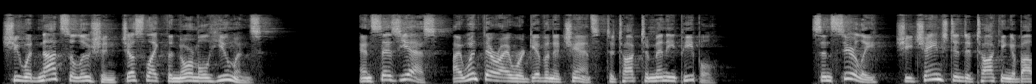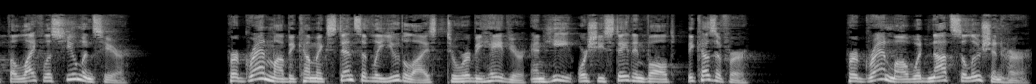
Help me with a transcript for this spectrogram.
She would not solution just like the normal humans. And says yes, I went there I were given a chance to talk to many people. Sincerely, she changed into talking about the lifeless humans here. Her grandma become extensively utilized to her behavior and he or she stayed involved because of her. Her grandma would not solution her.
